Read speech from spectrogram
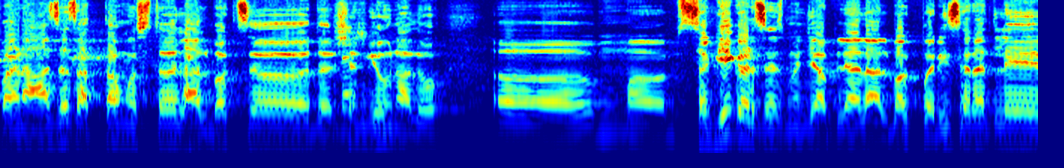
पण आजच आत्ता मस्त लालबागचं दर्शन. घेऊन आलो. सगळीकडचेच म्हणजे आपल्या लालबाग परिसरातले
